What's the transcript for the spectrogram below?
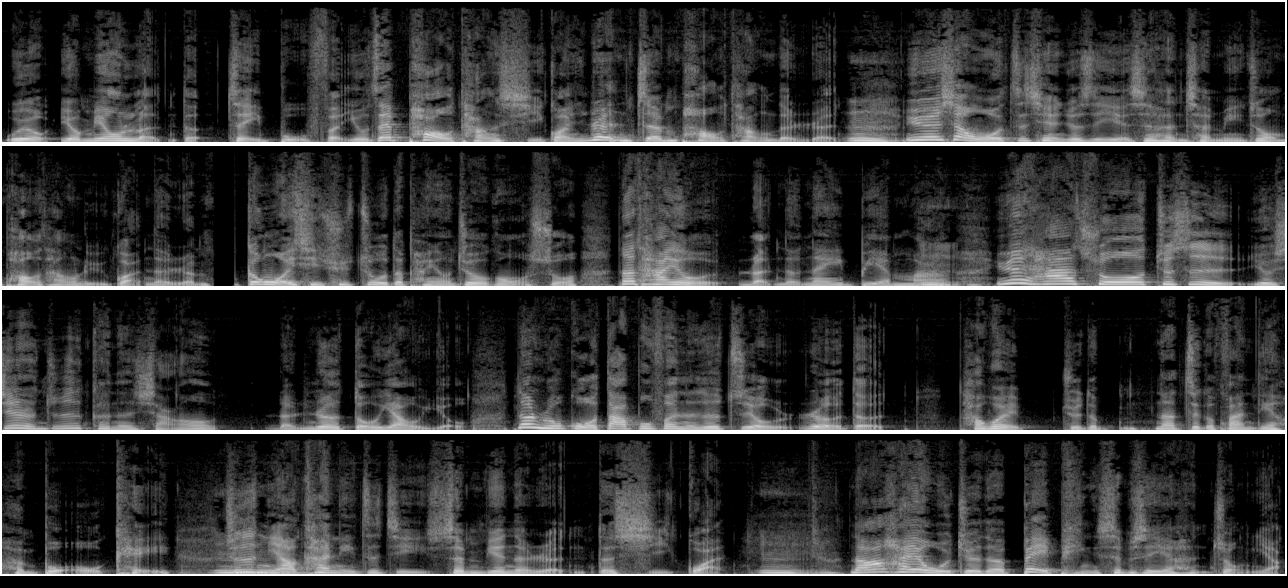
我有有没有冷的这一部分。有在泡汤习惯、认真泡汤的人，嗯，因为像我之前就是也是很沉迷这种泡汤旅馆的人，跟我一起去住的朋友就有跟我说，那他有冷的那一边吗？嗯，因为他说就是有些人就是可能想要冷热都要有。那如果大部分的就只有热的。他会觉得那这个饭店很不 OK，嗯，就是你要看你自己身边的人的习惯，嗯，然后还有我觉得备品是不是也很重要？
